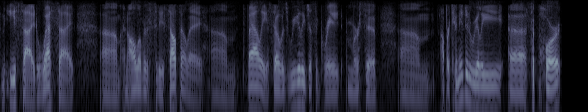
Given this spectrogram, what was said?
on the east side, west side um, and all over the city, South LA, um, Valley. So it was really just a great immersive um, opportunity to really uh, support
